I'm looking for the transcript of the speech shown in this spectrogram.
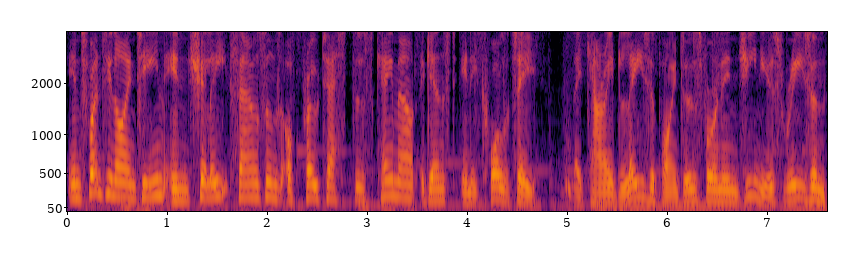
In 2019, in Chile, thousands of protesters came out against inequality. They carried laser pointers for an ingenious reason.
